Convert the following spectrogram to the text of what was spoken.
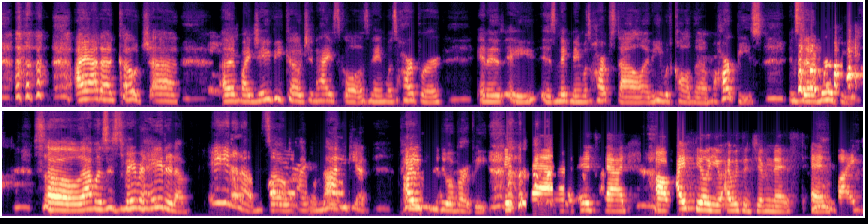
I had a coach, uh, uh, my JV coach in high school. His name was Harper, and his a, his nickname was Harp Style, and he would call them harpies instead of burpees. so that was his favorite. Hated him. Hated him. So I will not. You can't pay me to do a burpee. It's bad. It's bad. Um, I feel you. I was a gymnast, and like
